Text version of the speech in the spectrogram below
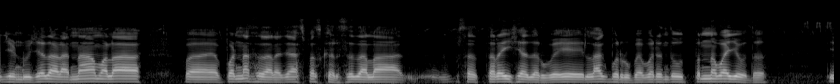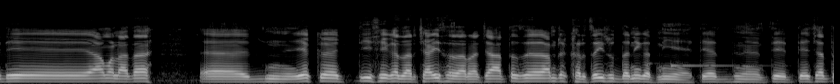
झेंडूच्या झाडांना आम्हाला प- पन्नास हजाराच्या आसपास खर्च झाला. सत्तर ऐंशी हजार रुपये लाखभर रुपयापर्यंत उत्पन्न पाहिजे होतं. तिथे आम्हाला आता एक तीस एक हजार चाळीस हजाराच्या आताच आमचा खर्चही सुद्धा निघत नाही आहे ते ते त्याच्यात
